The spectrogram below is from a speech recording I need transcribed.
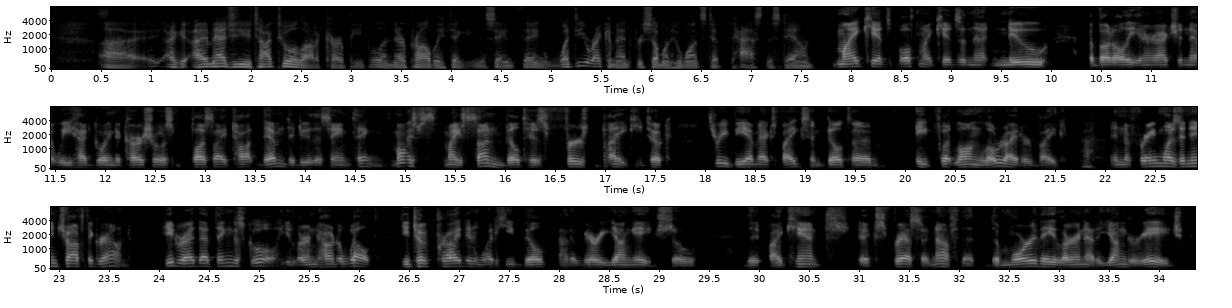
Uh, I, I imagine you talk to a lot of car people and they're probably thinking the same thing. What do you recommend for someone who wants to pass this down? My kids, both my kids, and that knew about all the interaction that we had going to car shows. Plus, I taught them to do the same thing. My my son built his first bike. He took three BMX bikes and built a eight foot long lowrider bike, and the frame was an inch off the ground. He'd ride that thing to school. He learned how to weld. He took pride in what he built at a very young age. So that I can't express enough that the more they learn at a younger age, the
